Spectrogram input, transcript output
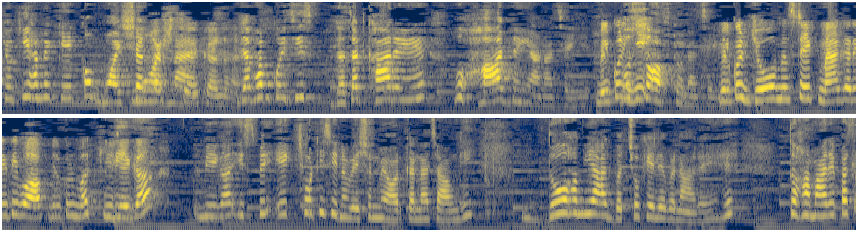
क्योंकि हमें केक को मॉइस्चर करना, है। करना है। जब हम कोई चीज़ डेजर्ट खा रहे हैं वो हार्ड नहीं आना चाहिए बिल्कुल वो सॉफ्ट होना चाहिए। बिल्कुल जो मिस्टेक मैं करी थी वो आप बिल्कुल मत कीजिएगा। मेगा इसमें एक छोटी सी इनोवेशन मैं और करना चाहूँगी। दो हम ये आज बच्चों के लिए बना रहे हैं। तो हमारे पास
